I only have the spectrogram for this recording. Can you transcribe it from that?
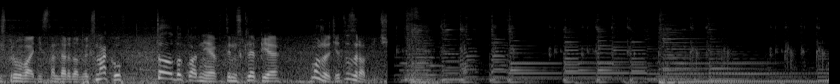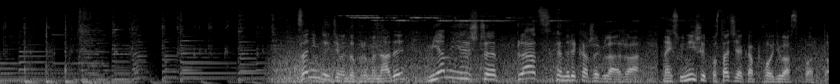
i spróbować niestandardowych smaków, to dokładnie w tym sklepie możecie to zrobić. Zanim dojdziemy do promenady, mijamy jeszcze plac Henryka Żeglarza, najsłynniejszej postaci, jaka pochodziła z Porto.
